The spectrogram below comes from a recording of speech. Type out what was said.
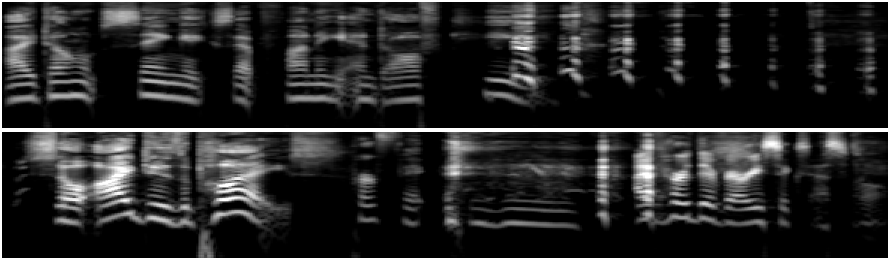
I don't sing except funny and off key. so I do the plays. Perfect. I've heard they're very successful.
